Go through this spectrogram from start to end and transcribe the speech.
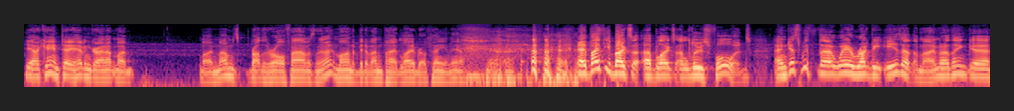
yeah, I can tell you, having grown up, my my mum's brothers are all farmers, and they don't mind a bit of unpaid labour. I'll tell you now. now, both of you blokes are, uh, blokes are loose forwards, and just with uh, where rugby is at the moment, I think uh,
